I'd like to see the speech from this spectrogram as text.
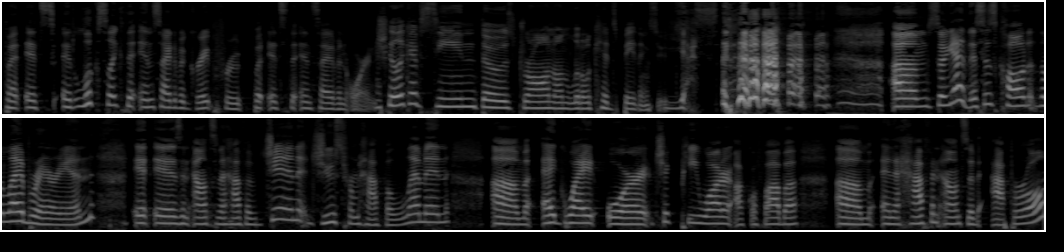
but it's it looks like the inside of a grapefruit, but it's the inside of an orange. I feel like I've seen those drawn on little kids' bathing suits. Yes. um, so yeah, this is called the Librarian. It is an ounce and a half of gin, juice from half a lemon, um, egg white or chickpea water, aquafaba, um, and a half an ounce of Aperol.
